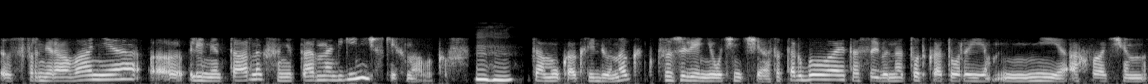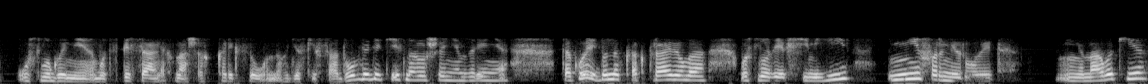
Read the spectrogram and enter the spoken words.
с формирования э, элементарных санитарно-гигиенических навыков. Угу. Тому как ребенок, к сожалению, очень часто так бывает, особенно тот, который не охвачен услугами вот специальных наших коррекционных детских садов для детей с нарушением зрения, такой ребенок, как правило, в условиях семьи не формирует навыки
